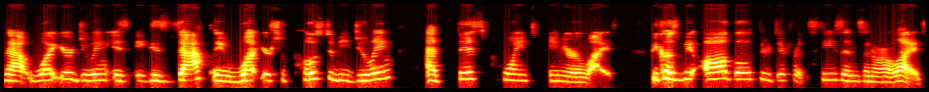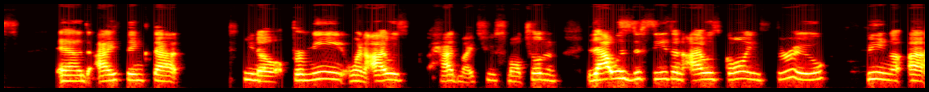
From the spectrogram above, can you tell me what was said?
that what you're doing is exactly what you're supposed to be doing at this point in your life. Because we all go through different seasons in our life. And I think that, you know, for me, when I was had my two small children, that was the season I was going through being a, a,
